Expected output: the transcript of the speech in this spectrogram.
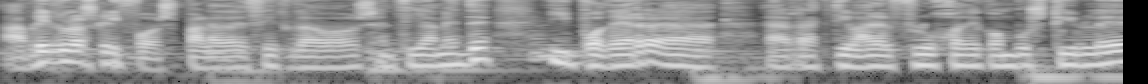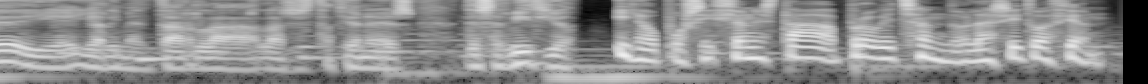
abrir los grifos, para decirlo sencillamente, y poder eh, reactivar el flujo de combustible y, alimentar las estaciones de servicio. ¿Y la oposición está aprovechando la situación?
